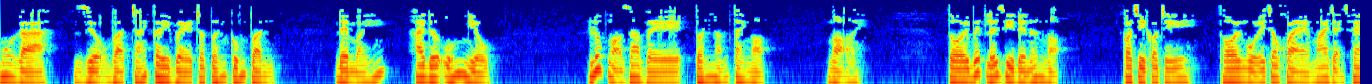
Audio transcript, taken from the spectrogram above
mua gà, rượu và trái cây về cho Tuấn cúng tuần. Đêm ấy, hai đứa uống nhiều. Lúc Ngọ ra về, Tuấn nắm tay Ngọ. Ngọ ơi, tôi biết lấy gì để ơn Ngọ. Có chị có chị, thôi ngủ đi cho khỏe, mai chạy xe.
